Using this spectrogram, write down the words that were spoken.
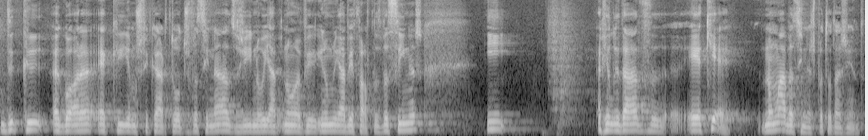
de que agora é que íamos ficar todos vacinados e não ia, não não ia haver falta de vacinas e a realidade é a que é. Não há vacinas para toda a gente.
